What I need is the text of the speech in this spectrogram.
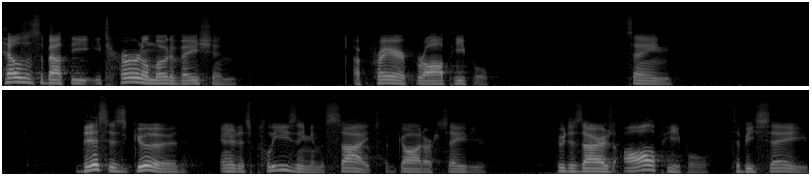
tells us about the eternal motivation of prayer for all people, saying, This is good and it is pleasing in the sight of God our Savior, who desires all people to be saved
